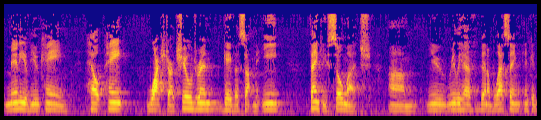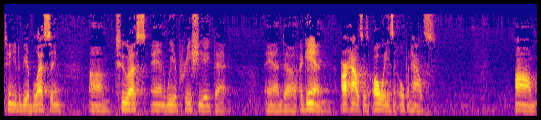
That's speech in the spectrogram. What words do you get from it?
many of you came, helped paint, watched our children, gave us something to eat. Thank you so much. Um, you really have been a blessing and continue to be a blessing um, to us, and we appreciate that. And uh, again, our house is always an open house. Um,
